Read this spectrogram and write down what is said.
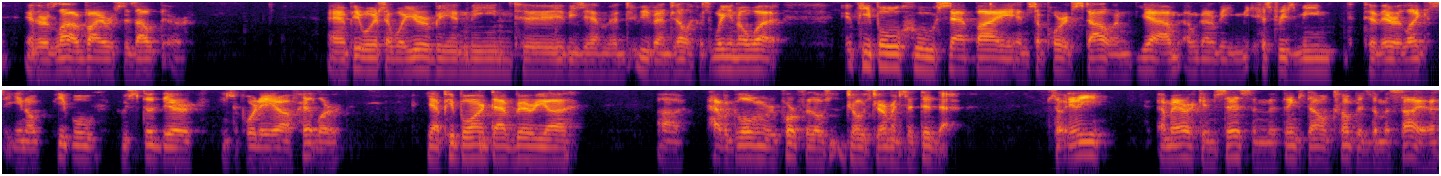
and there's a lot of viruses out there. And people would say, well, you're being mean to these evangelicals. Well, you know what? People who sat by and supported Stalin, yeah, I'm, I'm going to be, history's mean to their legacy. You know, people who stood there and supported Adolf Hitler, yeah, people aren't that very, uh, uh, have a glowing report for those, those Germans that did that. So any American citizen that thinks Donald Trump is the Messiah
